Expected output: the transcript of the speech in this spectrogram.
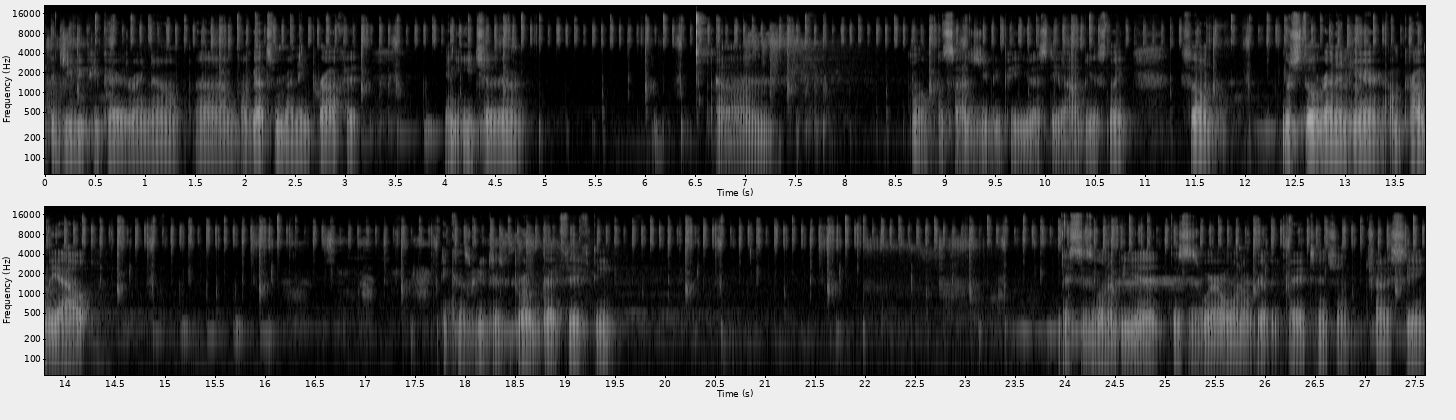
Like the GBP pairs right now. Um, I've got some running profit in each of them. Um, well, besides GBP USD, obviously. So we're still running here. I'm probably out because we just broke that 50. This is going to be it. This is where I want to really pay attention. Try to see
